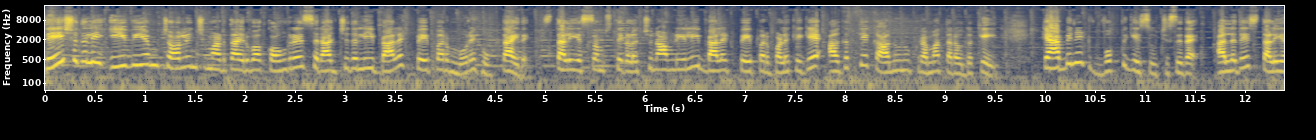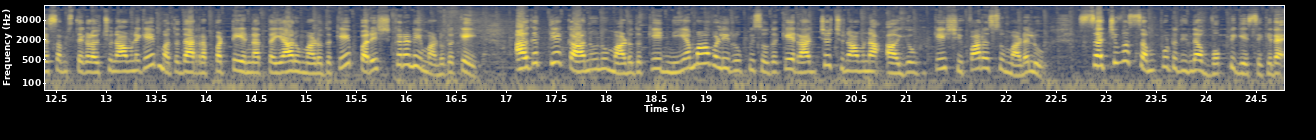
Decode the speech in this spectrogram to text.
ದೇಶದಲ್ಲಿ ಇವಿಎಂ ಚಾಲೆಂಜ್ ಮಾಡ್ತಾ ಇರುವ ಕಾಂಗ್ರೆಸ್ ರಾಜ್ಯದಲ್ಲಿ ಬ್ಯಾಲೆಟ್ ಪೇಪರ್ ಮೊರೆ ಹೋಗ್ತಾ ಇದೆ. ಸ್ಥಳೀಯ ಸಂಸ್ಥೆಗಳ ಚುನಾವಣೆಯಲ್ಲಿ ಬ್ಯಾಲೆಟ್ ಪೇಪರ್ ಬಳಕೆಗೆ ಅಗತ್ಯ ಕಾನೂನು ಕ್ರಮ ತರುವುದಕ್ಕೆ ಕ್ಯಾಬಿನೆಟ್ ಒಪ್ಪಿಗೆ ಸೂಚಿಸಿದೆ. ಅಲ್ಲದೆ ಸ್ಥಳೀಯ ಸಂಸ್ಥೆಗಳ ಚುನಾವಣೆಗೆ ಮತದಾರರ ಪಟ್ಟಿಯನ್ನು ತಯಾರು ಮಾಡುವುದಕ್ಕೆ ಪರಿಷ್ಕರಣೆ ಮಾಡುವುದಕ್ಕೆ ಅಗತ್ಯ ಕಾನೂನು ಮಾಡುವುದಕ್ಕೆ ನಿಯಮಾವಳಿ ರೂಪಿಸುವುದಕ್ಕೆ ರಾಜ್ಯ ಚುನಾವಣಾ ಆಯೋಗಕ್ಕೆ ಶಿಫಾರಸು ಮಾಡಲು ಸಚಿವ ಸಂಪುಟದಿಂದ ಒಪ್ಪಿಗೆ ಸಿಕ್ಕಿದೆ.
